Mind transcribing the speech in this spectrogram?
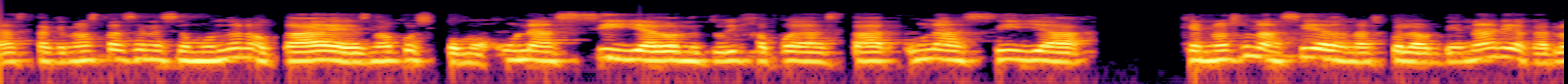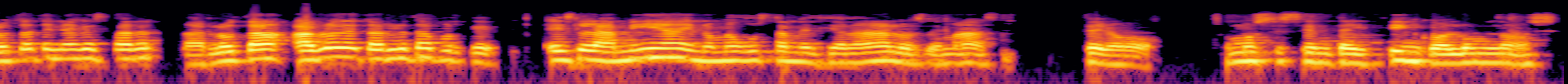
hasta que no estás en ese mundo no caes, ¿no? Pues como una silla donde tu hija pueda estar, una silla que no es una silla de una escuela ordinaria. Carlota tenía que estar, Carlota, hablo de Carlota porque es la mía y no me gusta mencionar a los demás pero somos 65 alumnos.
